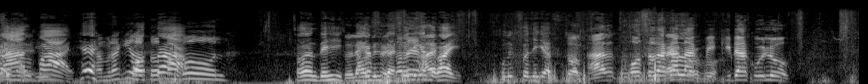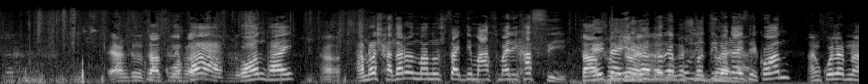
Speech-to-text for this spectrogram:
হ্যাঁ, আমরা কি অত পাগল? চলেন দেখি চলে গেছে? ভাই। আমরা সাধারণ মানুষ মাছ মারি খাচ্ছি আমি না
